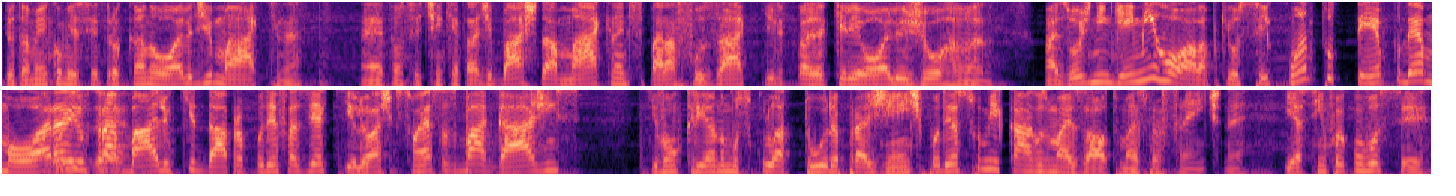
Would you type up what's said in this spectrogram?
Eu também comecei trocando óleo de máquina. Né? Então você tinha que entrar debaixo da máquina, desparafusar aquilo e fazer aquele óleo jorrando. Mas hoje ninguém me enrola, porque eu sei quanto tempo demora pois e o é. trabalho que dá para poder fazer aquilo. Eu acho que são essas bagagens que vão criando musculatura pra gente poder assumir cargos mais altos mais pra frente, né? E assim foi com você.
